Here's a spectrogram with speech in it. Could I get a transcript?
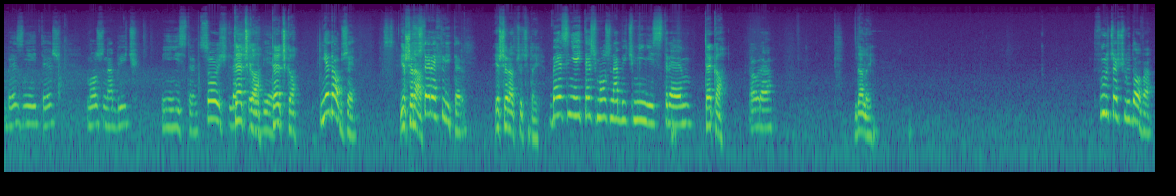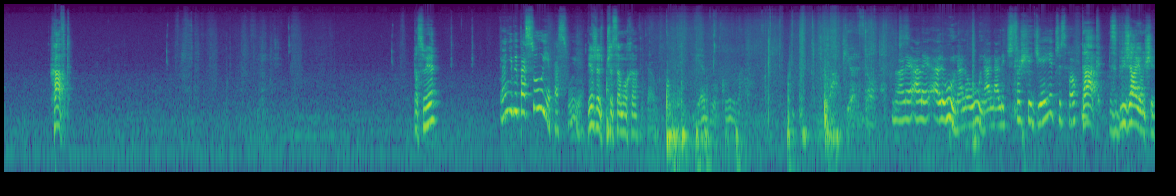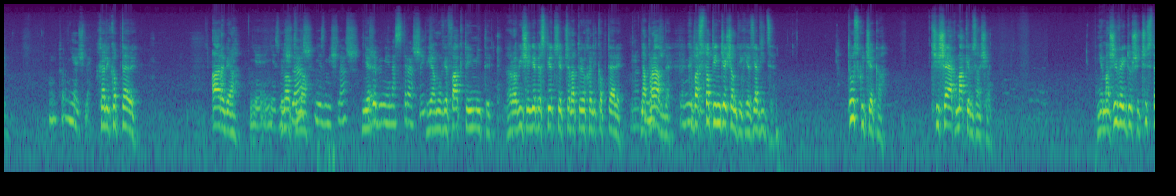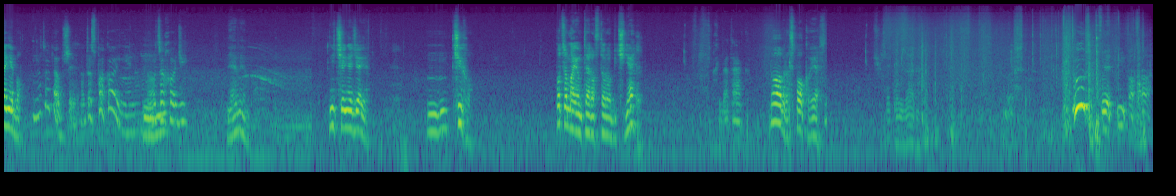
Bez niej też można być ministrem. Coś dla Teczka, siebie. teczka. Niedobrze. Jeszcze raz, Czterech liter. jeszcze raz przeczytaj. Bez niej też można być ministrem. Teka, Dobra. dalej. Twórczość ludowa. Haft. Pasuje? No niby pasuje, pasuje. Wiesz, że przez samocha. Jebło, kurwa. Ja pierdolę. No ale, ale, ale una, no una, no ale czy coś się dzieje, czy spokój? Tak, zbliżają się No to nieźle. helikoptery. Armia. Nie, nie Lotna. zmyślasz? Nie zmyślasz? Nie. Żeby mnie nastraszyć? Ja mówię fakty i mity. Robi się niebezpiecznie, przelatują helikoptery. No to Naprawdę. nieźle, to nieźle. Chyba 150 ich jest, ja widzę. Tusk ucieka. Cisza jak makiem zasiał. Nie ma żywej duszy, czyste niebo. No to dobrze, no to spokojnie. No, no o co chodzi? Nie wiem. Nic się nie dzieje. Mhm. Cicho. Po co mają teraz to robić, nie? Chyba tak. Dobra, spoko, jest. Czekaj, zaraz. Uff, i, o, o.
